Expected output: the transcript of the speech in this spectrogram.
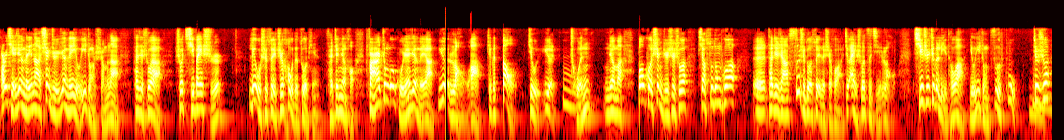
而且认为呢，甚至认为有一种是什么呢？他就说啊，说齐白石六十岁之后的作品才真正好，反而中国古人认为啊，越老啊，这个道就越纯，你知道吗？包括甚至是说像苏东坡。呃，他就讲四十多岁的时候啊，就爱说自己老。其实这个里头啊，有一种自负，就是说，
